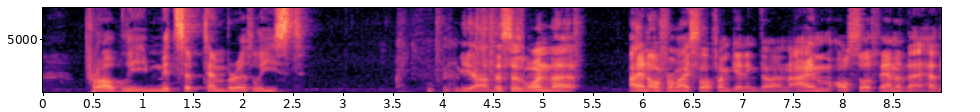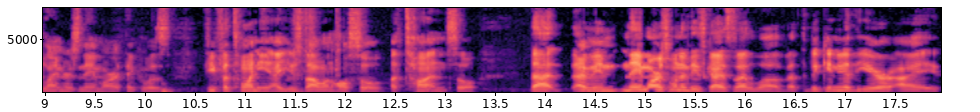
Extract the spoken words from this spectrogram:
probably mid September at least. Yeah, this is one that I know for myself I'm getting done. I'm also a fan of that headliner's Neymar. I think it was FIFA 20, I used that one also a ton. So that I mean, Neymar is one of these guys that I love. At the beginning of the year, I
